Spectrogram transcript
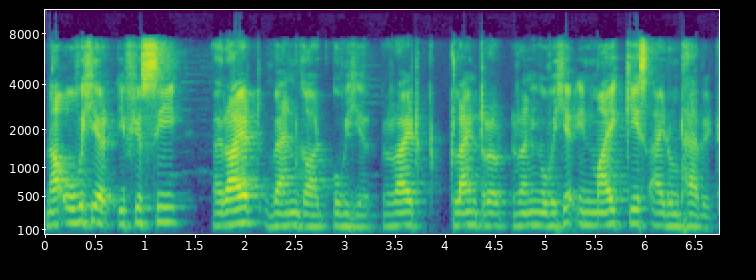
Now over here if you see riot vanguard over here riot client running over here in my case i don't have it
